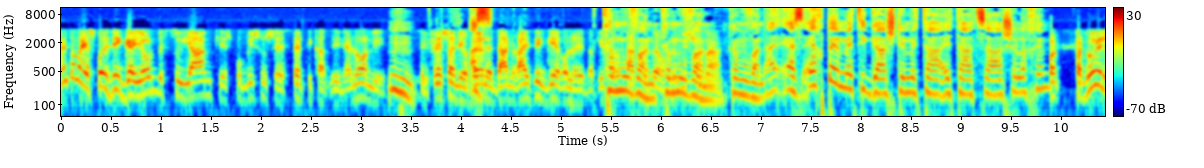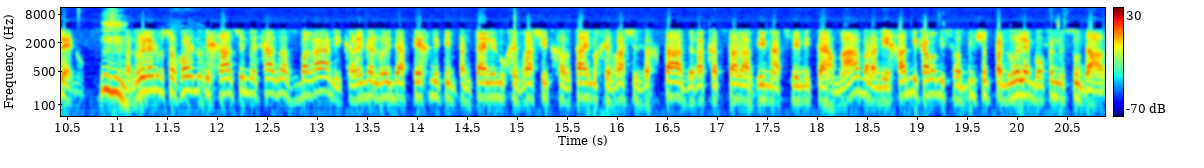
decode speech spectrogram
ואני אומר, יש פה איזה היגיון מסוים, כי יש פה מישהו שאסתטיקה זה עניינו, אני. לפני שאני עובר. לדן רייזינגר או לדוד כמובן, כמובן, כמובן. אז איך באמת הגשתם את, ההצעה שלכם? פנו אלינו. Mm-hmm. פנו אלינו ושלחו לנו מכרז של מרכז ההסברה, אני כרגע לא יודע טכנית אם פנתה אלינו חברה שהתחרתה עם החברה שזכתה ורק רצתה להביא מעצבים מטעמה, אבל אני אחד מכמה משרדים שפנו אליהם באופן מסודר,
